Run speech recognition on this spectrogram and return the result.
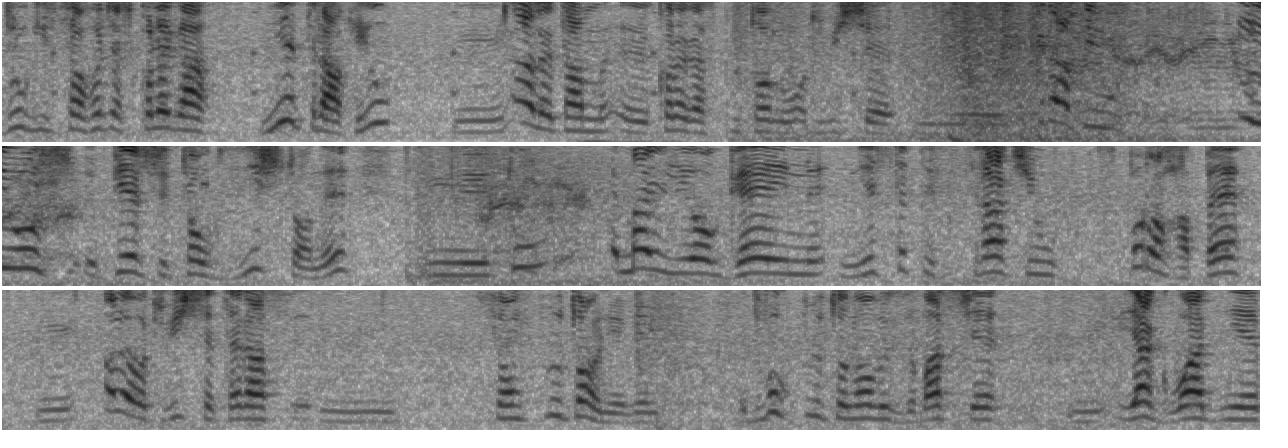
drugi strzał, chociaż kolega nie trafił, mm, ale tam kolega z Plutonu oczywiście trafił i już pierwszy czołg zniszczony. Mm, Tu Emilio Game niestety stracił sporo HP, mm, ale oczywiście teraz mm, są w Plutonie, więc dwóch plutonowych, zobaczcie jak ładnie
